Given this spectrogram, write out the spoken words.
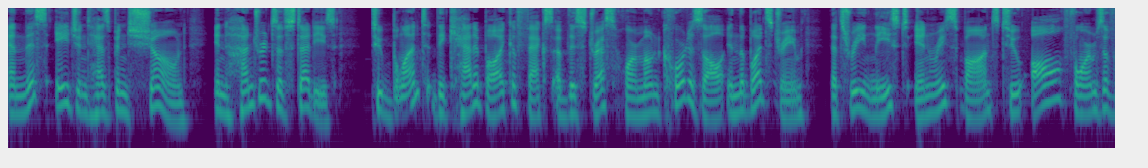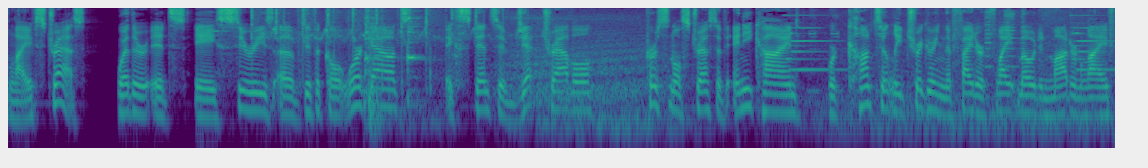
And this agent has been shown in hundreds of studies to blunt the catabolic effects of the stress hormone cortisol in the bloodstream that's released in response to all forms of life stress, whether it's a series of difficult workouts, extensive jet travel, personal stress of any kind. We're constantly triggering the fight or flight mode in modern life.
